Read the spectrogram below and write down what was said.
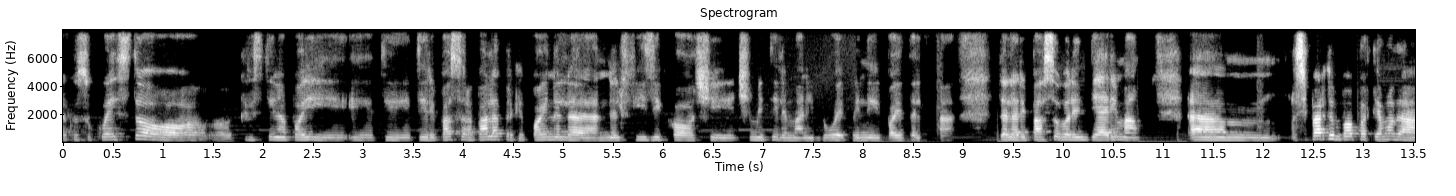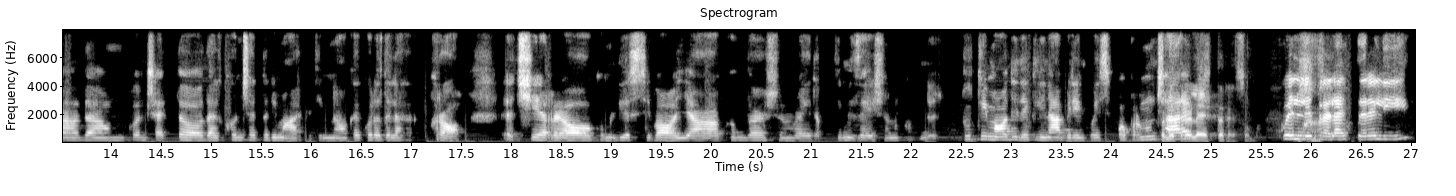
Ecco, su questo Cristina poi eh, ti, ti, ripasso la palla perché poi nel, nel fisico ci, ci, metti le mani tu e quindi poi te la, te la ripasso volentieri, ma um, si parte un po', partiamo da, da, un concetto, dal concetto di marketing, no? che è quello della CRO, eh, CRO, come dir si voglia, Conversion Rate Optimization, tutti i modi declinabili in cui si può pronunciare. Quelle tre lettere, insomma. Quelle tre lettere lì,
